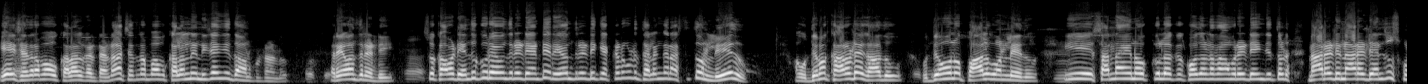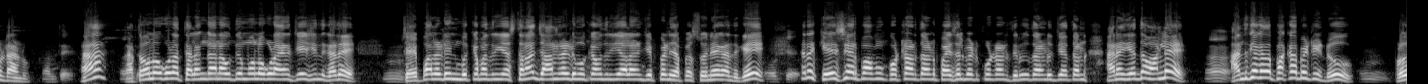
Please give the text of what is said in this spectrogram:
ఏ చంద్రబాబు కళలు కంటాడు ఆ చంద్రబాబు కళల్ని నిజం చేద్దాం అనుకుంటున్నాడు రేవంత్ రెడ్డి. సో కాబట్టి ఎందుకు రేవంత్ రెడ్డి అంటే రేవంత్ రెడ్డికి ఎక్కడ కూడా తెలంగాణ అస్తిత్వం లేదు. ఆ ఉద్యమకారుడే కాదు ఉద్యమంలో పాల్గొనలేదు. ఈ సన్నాయి నొక్కులకు కోదండ రామరెడ్డి ఏం చెప్తాడు నారెడ్డి నారెడ్డి అని చూసుకుంటాడు? గతంలో కూడా తెలంగాణ ఉద్యమంలో కూడా ఆయన చేసింది కదే జైపాల్ రెడ్డిని ముఖ్యమంత్రి చేస్తానా? జాన్ రెడ్డి ముఖ్యమంత్రి చేయాలని చెప్పాడు చెప్పా సోనియా గాంధీకి. అరే కేసీఆర్ పాపం కొట్లాడతాడు పైసలు పెట్టుకుంటాడు తిరుగుతాడు చేస్తాడు ఆయన చేద్దాం అనలే. అందుకే కదా పక్కా పెట్టిండు. ఇప్పుడు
